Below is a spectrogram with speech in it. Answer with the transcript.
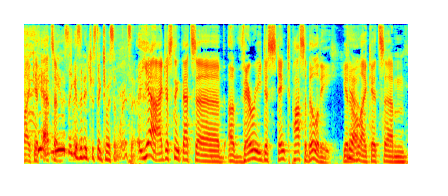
Like if Yeah, that's a music is an interesting choice of words. though. yeah, I just think that's a a very distinct possibility. You know, Yeah. like it's um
